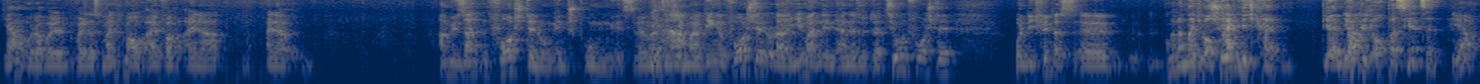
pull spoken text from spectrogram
Ja, oder weil, weil das manchmal auch einfach einer, einer amüsanten Vorstellung entsprungen ist. Wenn man Ja. sich immer Dinge vorstellt oder jemanden in einer Situation vorstellt. Und ich finde das äh, gut. Oder manchmal auch. Peinlichkeiten, die einem Ja. wirklich auch passiert sind. Ja,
